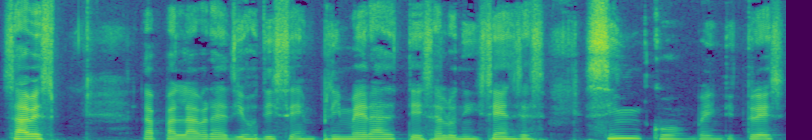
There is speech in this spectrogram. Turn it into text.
Sabes, la palabra de Dios dice en Primera de Tesalonicenses 5:23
